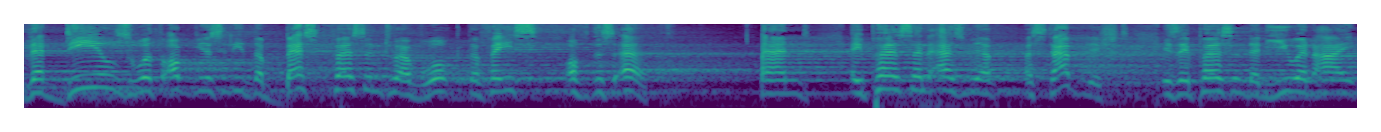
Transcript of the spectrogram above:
that deals with obviously the best person to have walked the face of this earth. And a person, as we have established, is a person that you and I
